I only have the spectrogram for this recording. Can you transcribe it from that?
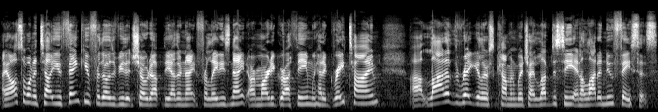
I also want to tell you thank you for those of you that showed up the other night for Ladies' Night, our Mardi Gras theme. We had a great time. A lot of the regulars coming, which I love to see, and a lot of new faces.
